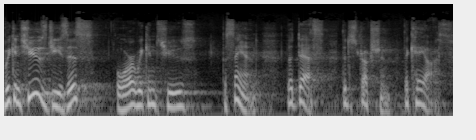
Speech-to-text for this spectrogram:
we can choose Jesus, or we can choose the sand, the death, the destruction, the chaos.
